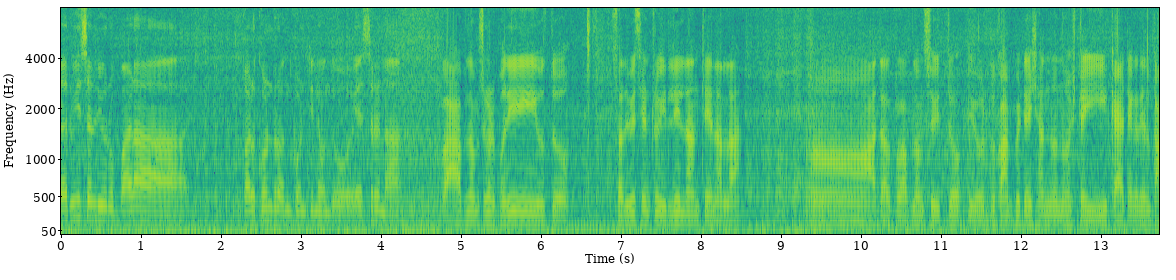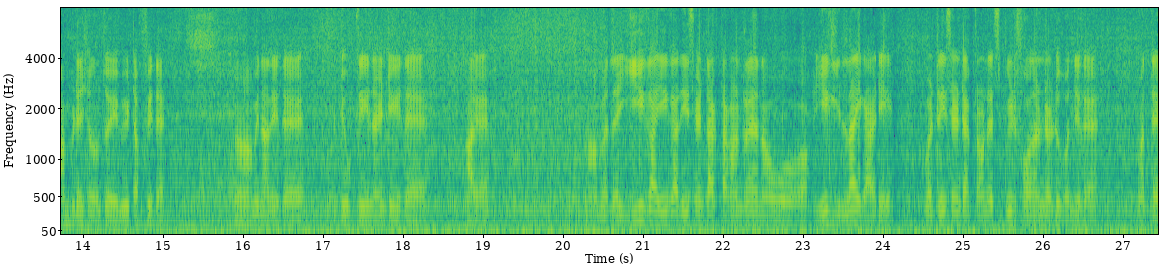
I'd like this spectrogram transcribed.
ಸರ್ವಿಸಲ್ಲಿ ಇವರು ಭಾಳ ಕಳ್ಕೊಂಡ್ರು ಅಂದ್ಕೊಳ್ತೀನಿ ಒಂದು ಹೆಸ್ರನ್ನ. ಪ್ರಾಬ್ಲಮ್ಸ್ಗಳು ಬರೀ ಇವ್ರದ್ದು ಸರ್ವಿಸ್ ಸೆಂಟ್ರು ಇರಲಿಲ್ಲ ಅಂತೇನಲ್ಲ. ಅದರ ಪ್ರಾಬ್ಲಮ್ಸು ಇತ್ತು. ಇವ್ರದ್ದು ಕಾಂಪಿಟೇಷನ್ನು ಅಷ್ಟೇ, ಈ ಕ್ಯಾಟಗರಿಯಲ್ಲಿ ಕಾಂಪಿಟೇಷನ್ ಅಂತೂ ಹೆವಿ ಟಫ್ ಇದೆ. ಮಿನಾರ್ ಇದೆ ಡ್ಯೂಕ್ ತ್ರೀ ನೈಂಟಿ ಇದೆ, ಹಾಗೆ. ಆಮೇಲೆ ಈಗ ಈಗ ರೀಸೆಂಟಾಗಿ ತಗೊಂಡ್ರೆ ನಾವು, ಈಗ ಇಲ್ಲ ಈ ಗಾಡಿ ಬಟ್ ರೀಸೆಂಟಾಗಿ ತೊಗೊಂಡ್ರೆ ಸ್ಪೀಡ್ ಫೋರ್ ಹಂಡ್ರೆಡು ಬಂದಿದೆ. ಮತ್ತು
